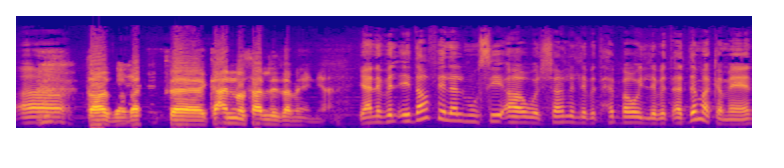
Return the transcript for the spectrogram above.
آه طازة بس آه، كأنه صار لي زمان يعني. يعني بالإضافة للموسيقى والشغلة اللي بتحبها واللي بتقدمها كمان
